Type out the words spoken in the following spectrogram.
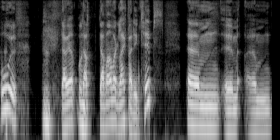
Cool. Da, wir, da, da, waren wir gleich bei den Tipps. Ähm, ähm, ähm,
